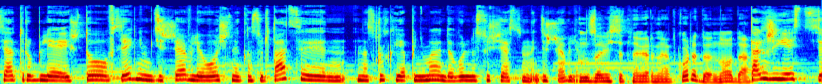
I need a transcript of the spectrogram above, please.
50 рублей, что в среднем дешевле очной консультации, насколько я понимаю, довольно существенно дешевле. Ну, зависит, наверное, от города, но да. Также есть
